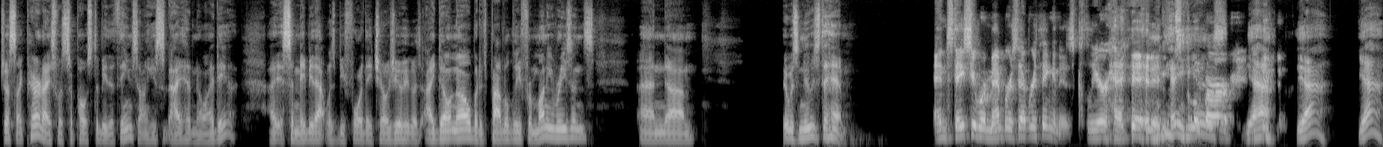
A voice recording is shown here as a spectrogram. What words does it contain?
"Just Like Paradise" was supposed to be the theme song? He said, I had no idea. I said maybe that was before they chose you. He goes, I don't know, but it's probably for money reasons, and um, it was news to him. And Stacy remembers everything and is clear headed and yeah, sober. Yeah, yeah. Yeah.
